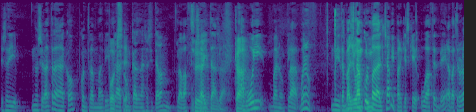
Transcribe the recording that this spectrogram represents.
És a dir, no sé, l'altre cop contra el Madrid, Pot clar, ser. com que el necessitàvem, clar, va forçar Sí, i tal. clar. Clar. Avui, bueno, clar, bueno, vull dir, tampoc és tan culpa del Xavi, perquè és que ho ha fet bé, el va treure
